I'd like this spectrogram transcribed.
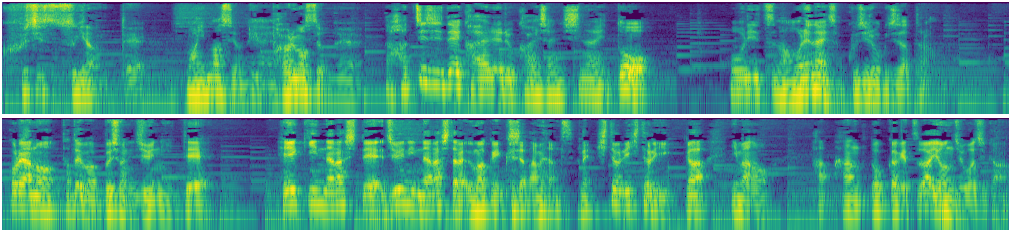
9時過ぎなんて、まあ、いますよいっね。ぱいありますよね。8時で帰れる会社にしないと、法律守れないんですよ。9時、6時だったら。これあの、例えば部署に10人いて、平均鳴らして、10人鳴らしたらうまくいくじゃダメなんですよね。一人一人が、今の、は半、6ヶ月は45時間、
